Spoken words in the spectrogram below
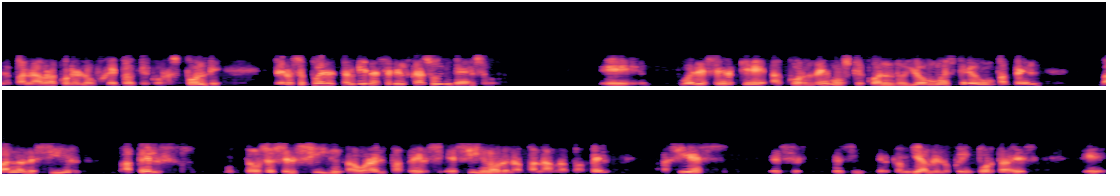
la palabra con el objeto que corresponde. Pero se puede también hacer el caso inverso. Eh, puede ser que acordemos que cuando yo muestre un papel, van a decir papel, entonces el signo, ahora el papel es signo de la palabra papel. Así es, es, es intercambiable. Lo que importa es que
